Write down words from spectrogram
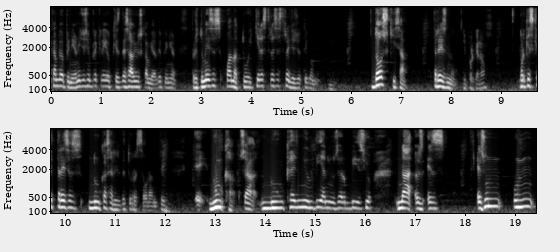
cambio de opinión y yo siempre he creído que es de sabios cambiar de opinión. Pero si tú me dices, Juanma, tú hoy quieres tres estrellas, yo te digo no. Dos quizá, tres no. ¿Y por qué no? Porque es que tres es nunca salir de tu restaurante. Eh, nunca, o sea, nunca es ni un día, ni un servicio, nada. Es, es, es un, un.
